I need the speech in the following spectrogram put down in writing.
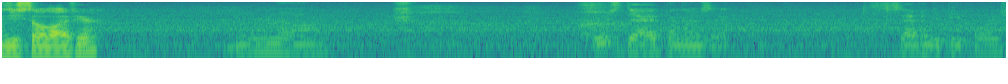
Is he still alive here? No. He was dead when there was like 70 people ish.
